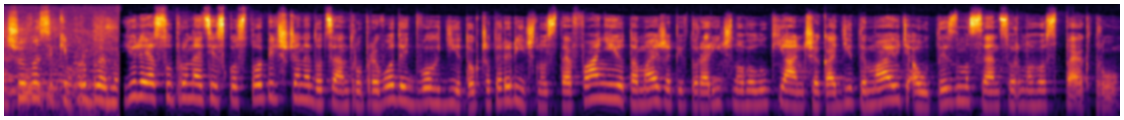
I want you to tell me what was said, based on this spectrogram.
а що у вас які проблеми? Юлія Супрунець із Костопільщини до центру приводить двох діток – чотирирічну Стефанію та майже півторарічного Лук'янчика. Діти мають аутизм сенсорного спектру.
